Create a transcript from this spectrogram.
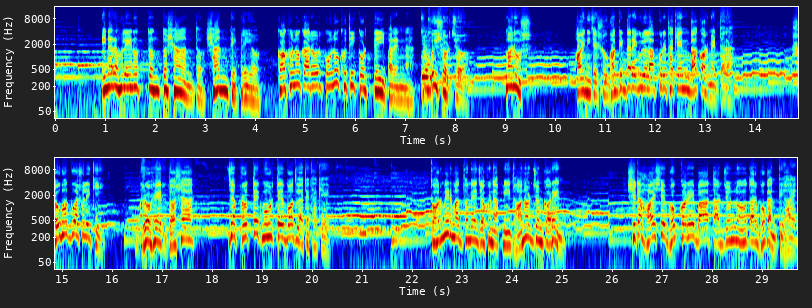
এনারা হলেন অত্যন্ত শান্ত শান্তি প্রিয় কখনো কারোর কোনো ক্ষতি করতেই পারেন না। ঐশ্বর্য। মানুষ, হয় নিজের সৌভাগ্যের দ্বারা এগুলো লাভ করে থাকেন বা কর্মের দ্বারা। সৌভাগ্য আসলে কি? গ্রহের দশা যা প্রত্যেক মুহূর্তে বদলাতে থাকে। কর্মের মাধ্যমে যখন আপনি ধন অর্জন করেন, সেটা হয় সে ভোগ করে বা তার জন্য তার ভোগান্তি হয়।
